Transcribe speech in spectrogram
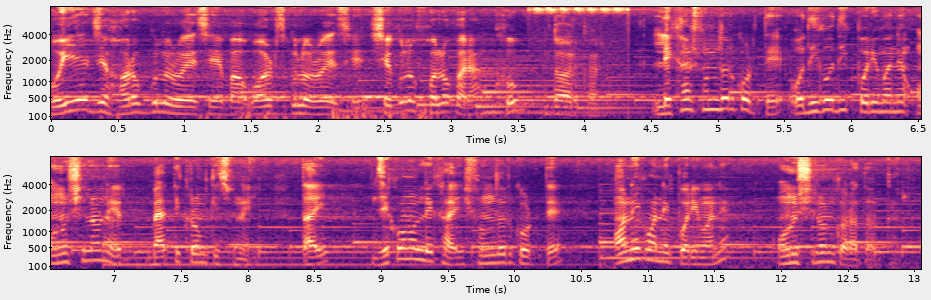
বইয়ের যে হরফগুলো রয়েছে বা ওয়ার্ডসগুলো রয়েছে, সেগুলো ফলো করা খুব দরকার। লেখা সুন্দর করতে অধিক অধিক পরিমাণে অনুশীলনের ব্যতিক্রম কিছু নেই। তাই যে কোনো লেখাই সুন্দর করতে অনেক অনেক পরিমাণে অনুশীলন করা দরকার।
